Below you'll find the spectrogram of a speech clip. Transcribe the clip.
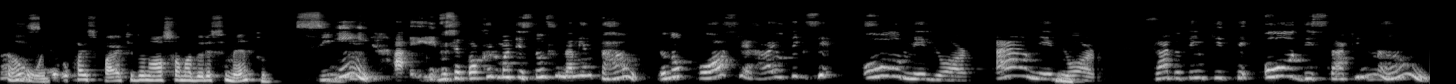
Não, Isso. o erro faz parte do nosso amadurecimento. Sim, você toca numa questão fundamental. Eu não posso errar, eu tenho que ser o melhor, a melhor. Sabe, eu tenho que ter o destaque. Não,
